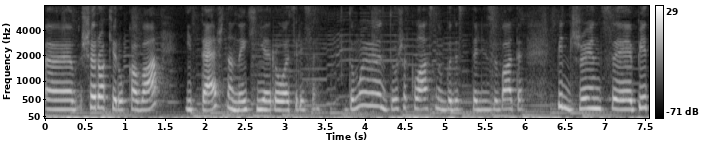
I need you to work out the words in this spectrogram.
е, широкі рукава, і теж на них є розрізи. Думаю, дуже класно буде стилізувати під джинси, під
